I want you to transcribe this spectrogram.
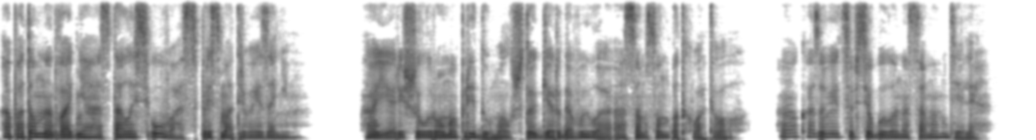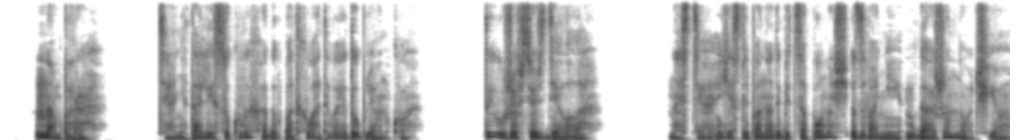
«А потом на два дня осталась у вас, присматривая за ним». А я решил, Рома придумал, что Герда выла, а Самсон подхватывал. А оказывается, все было на самом деле. Нам пора. Тянет Алису к выходу, подхватывая дубленку. «Ты уже все сделала. Настя, если понадобится помощь, звони, даже ночью».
